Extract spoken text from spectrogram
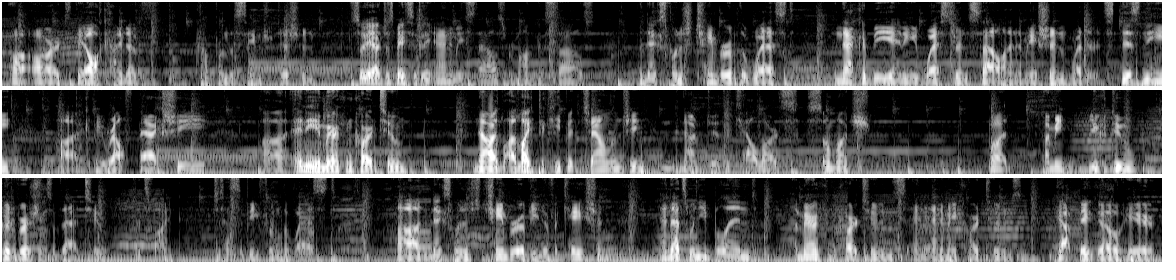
uh, art, they all kind of come from the same tradition. So yeah, just basically anime styles or manga styles. The next one is Chamber of the West, and that could be any Western style animation, whether it's Disney, uh, it could be Ralph Bakshi, uh, any American cartoon. Now, I'd, I'd like to keep it challenging and not do the Cal Arts so much, but I mean, you could do good versions of that too. That's fine. It just has to be from the West. Uh, the next one is Chamber of Unification, and that's when you blend American cartoons and anime cartoons. Got Big O here.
